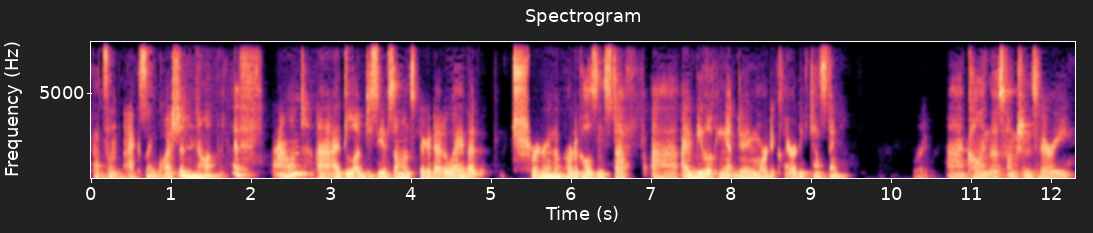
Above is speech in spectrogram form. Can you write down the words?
That's an excellent question. Not that I've found. Uh, I'd love to see if someone's figured out a way, but triggering the protocols and stuff, uh, I'd be looking at doing more declarative testing, Right. uh, calling those functions very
